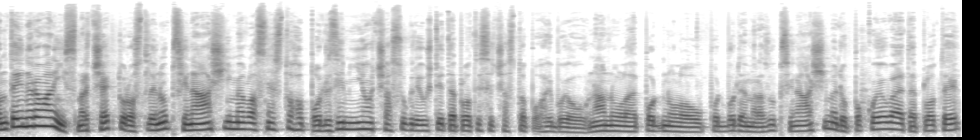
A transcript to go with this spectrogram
Kontejnerovaný smrček, tu rostlinu, přinášíme vlastně z toho podzimního času, kdy už ty teploty se často pohybují na nule, pod nulou, pod bodem mrazu, přinášíme do pokojové teploty.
